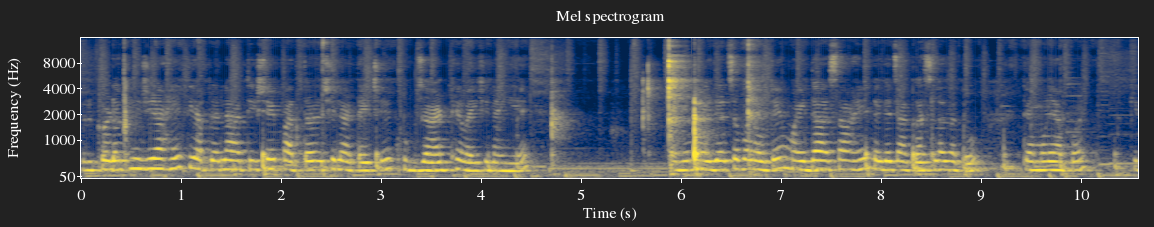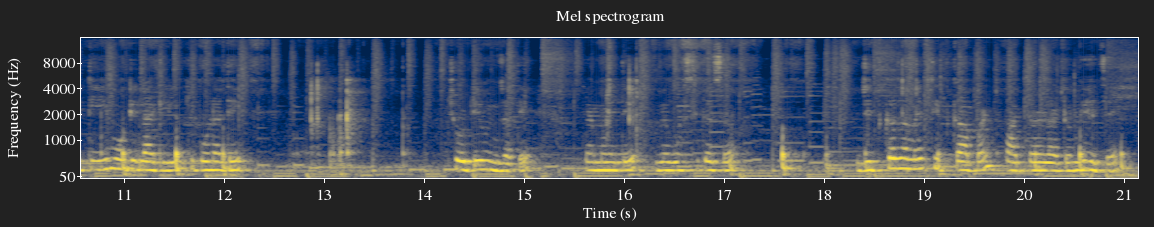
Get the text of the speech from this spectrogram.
तर कडकणी जी आहे ती आपल्याला अतिशय पातळ अशी लाटायची आहे. खूप जाड ठेवायची नाही आहे आणि मैद्याचं बनवते मैदा असा आहे लगेच आकासला जातो. त्यामुळे आपण कितीही मोठी लाटली की पुन्हा ते छोटी होऊन जाते. त्यामुळे ते व्यवस्थित असं जितकं जमेल तितकं आपण पातळ लाटून घ्यायचं आहे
